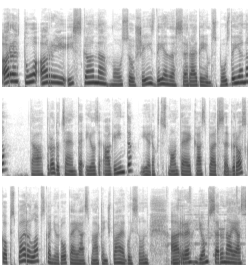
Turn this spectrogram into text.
Ar to arī izskana mūsu šīs dienas raidījums pusdiena. Tā producente Ilze Aginta, ierakstus montēja Kaspars Groskops par labskaņu rūpējās Mārtiņš Paeglis un ar jums sarunājās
